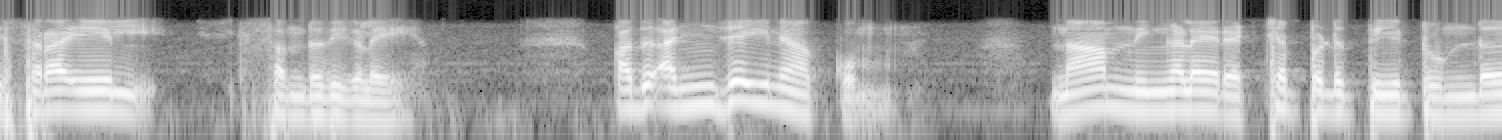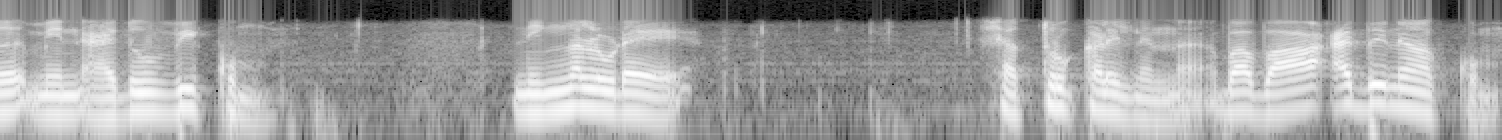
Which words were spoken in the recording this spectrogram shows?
ഇസ്രായേൽ സന്തതികളെ അത് അഞ്ചൈനാക്കും നാം നിങ്ങളെ രക്ഷപ്പെടുത്തിയിട്ടുണ്ട് മിൻ അതുവിക്കും നിങ്ങളുടെ ശത്രുക്കളിൽ നിന്ന്. വാഅദിനാക്കും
